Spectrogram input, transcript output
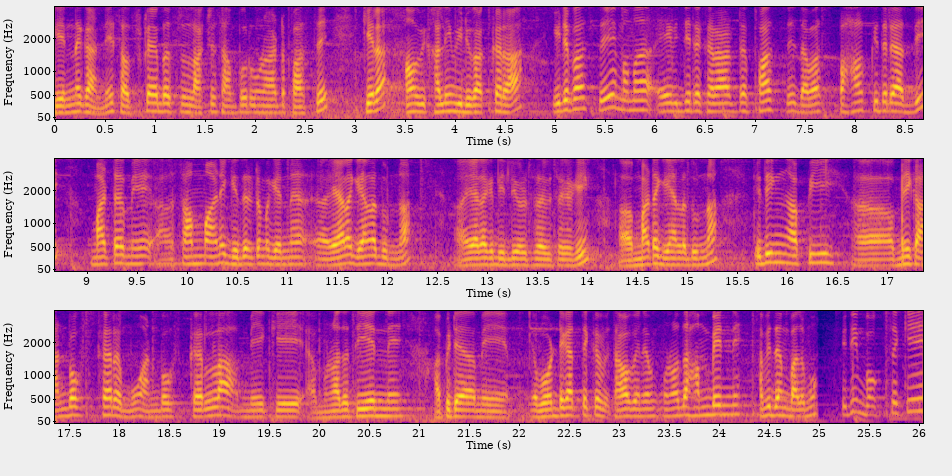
ගෙන්න්න ගන්නේ? සබස්ක්‍රයිබර්ස්ල ලක්ෂ සම්පූර්ණාට පස්සේ කියලා අම කලින් විඩිගක් කරා. ඊට පස්සේ මම ඒ විදිට කරාට පස්සේ දවස් පහක් විතර අද්දි මට මේ සම්මානය ගෙදරටම ගන්න යාලා ගැනල දුන්නා. යාලක ඩිලිවට් සවිස එකකින් මට ගැනල දුන්නා. ඉතින් අපි මේක අන්බොක්ස් කරමු. අන්බොක්ස් කරලා මේකේ මොනද තියෙන්නේ? අපිට මේ බෝඩ් එකත් එක තව වෙන මොනොද හම්බෙන්නේ? අපි දැම් බලමු. ඉතින් බොක්ස එකේ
